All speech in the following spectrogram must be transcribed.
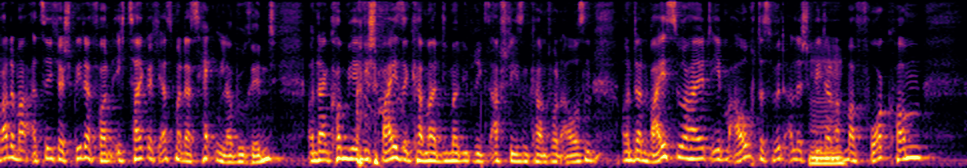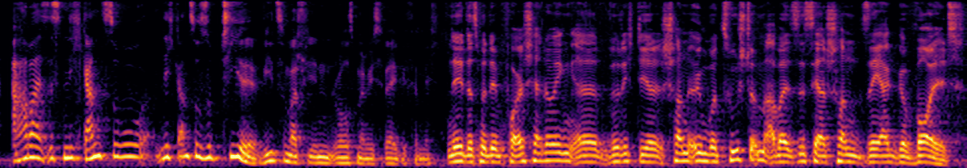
warte mal, erzähle ich euch später von. Ich zeige euch erstmal das Heckenlabyrinth und dann kommen wir in die Speisekammer, die man übrigens abschließen kann von außen. Und dann weißt du halt eben auch, das wird alles später mhm. nochmal vorkommen. Aber es ist nicht ganz so, nicht ganz so subtil, wie zum Beispiel in Rosemary's Baby für mich. Nee, das mit dem Foreshadowing äh, würde ich dir schon irgendwo zustimmen, aber es ist ja schon sehr gewollt.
